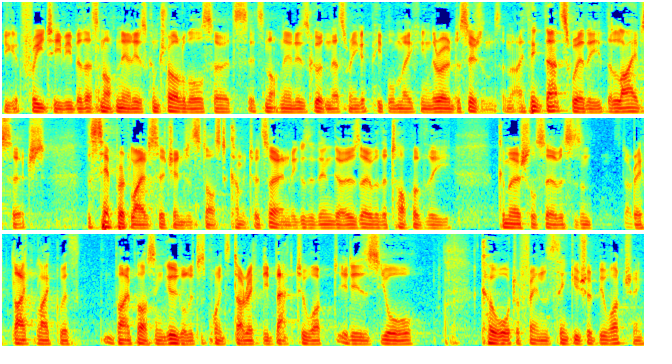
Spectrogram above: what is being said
you get free TV, but that's not nearly as controllable, so it's, it's not nearly as good, and that's when you get people making their own decisions. And I think that's where the, the live search, the separate live search engine starts to come into its own, because it then goes over the top of the commercial services and direct, like, like with bypassing Google, it just points directly back to what it is your co-author friends think you should be watching.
